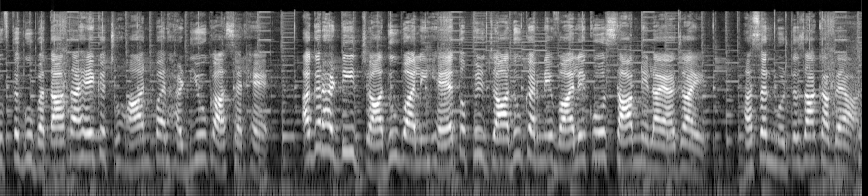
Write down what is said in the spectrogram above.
گفتگو بتاتا ہے کہ چوہان پر ہڈیوں کا اثر ہے۔ اگر ہڈی جادو والی ہے تو پھر جادو کرنے والے کو سامنے لایا جائے۔ حسن مرتضی کا بیان۔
